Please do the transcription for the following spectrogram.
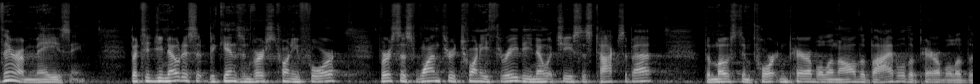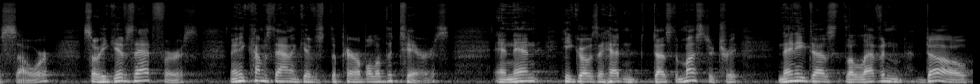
They're amazing. But did you notice it begins in verse 24? Verses 1 through 23, do you know what Jesus talks about? The most important parable in all the Bible, the parable of the sower. So he gives that first. Then he comes down and gives the parable of the tares. And then he goes ahead and does the mustard tree. And then he does the leavened dough.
